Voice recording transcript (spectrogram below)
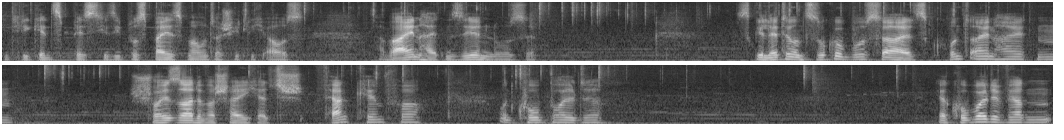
Intelligenzpest. Hier sieht bloß beides mal unterschiedlich aus. Aber Einheiten, seelenlose. Skelette und Sukkubusse als Grundeinheiten. Scheusale wahrscheinlich als Fernkämpfer. Und Kobolde. Ja, Kobolde werden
